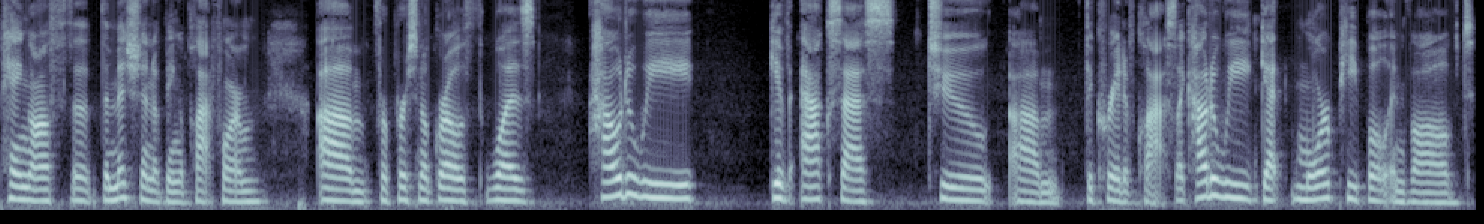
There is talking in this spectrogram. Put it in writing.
paying off the the mission of being a platform um, for personal growth was how do we give access to um, the creative class? Like, how do we get more people involved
